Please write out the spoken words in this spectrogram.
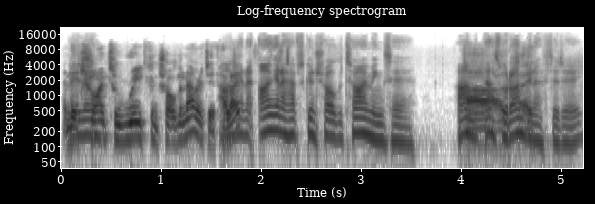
And really? they're trying to recontrol the narrative. Hello? I'm going to have to control the timings here. Ah, that's okay. what I'm going to have to do.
